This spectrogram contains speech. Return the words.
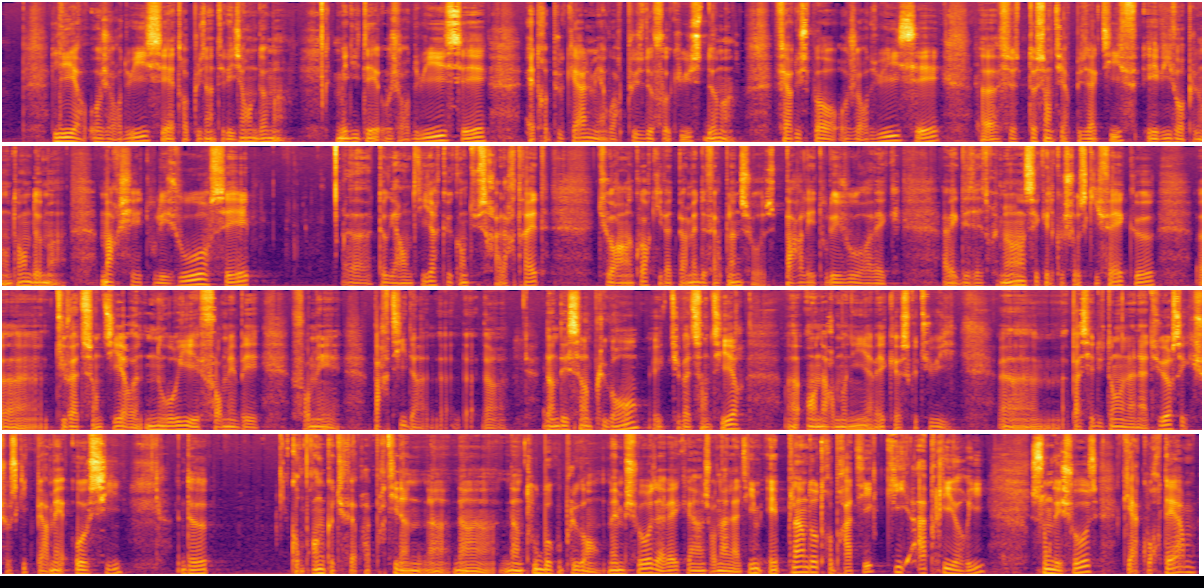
Lire aujourd'hui, c'est être plus intelligent demain. Méditer aujourd'hui, c'est être plus calme et avoir plus de focus demain. Faire du sport aujourd'hui, c'est euh, te sentir plus actif et vivre plus longtemps demain. Marcher tous les jours, c'est euh, te garantir que quand tu seras à la retraite, tu auras un corps qui va te permettre de faire plein de choses. Parler tous les jours avec, avec des êtres humains, c'est quelque chose qui fait que euh, tu vas te sentir nourri et formé, formé partie d'un dessin plus grand et que tu vas te sentir euh, en harmonie avec ce que tu vis. passer du temps dans la nature, c'est quelque chose qui te permet aussi de comprendre que tu fais partie d'un tout beaucoup plus grand. Même chose avec un journal intime et plein d'autres pratiques qui, a priori, sont des choses qui, à court terme,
